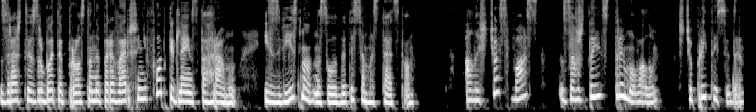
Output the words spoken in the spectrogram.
зрештою, зробити просто неперевершені фотки для інстаграму і, звісно, насолодитися мистецтвом. Але щось вас завжди стримувало, щоб прийти сюди.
